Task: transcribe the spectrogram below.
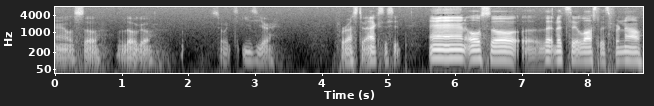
And also logo so it's easier for us to access it. And also uh, let, let's say lossless for now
